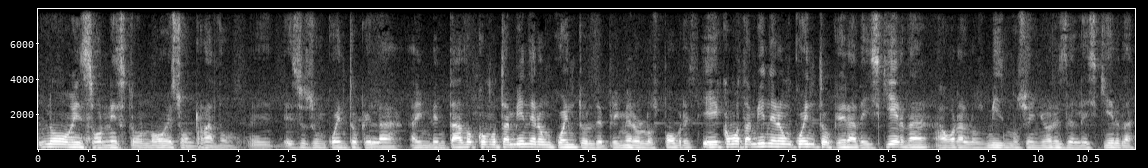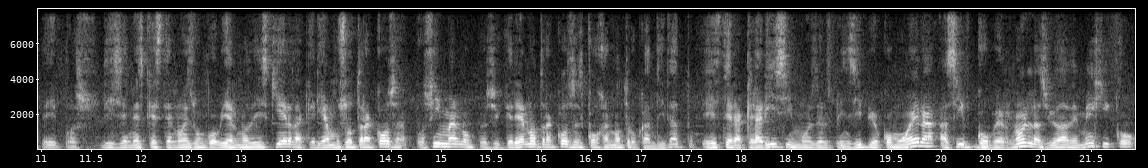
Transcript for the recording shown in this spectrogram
no es honesto, no es honrado. Eh, eso es un cuento que él ha, inventado, como también era un cuento el de primero los pobres, eh, como también era un cuento que era de izquierda, ahora los mismos señores de la izquierda eh, pues dicen es que este no es un gobierno de izquierda, queríamos otra cosa. Pues sí, mano, pero si querían otra cosa, escojan otro candidato. Este era clarísimo desde el principio cómo era, así gobernó en la Ciudad de México,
